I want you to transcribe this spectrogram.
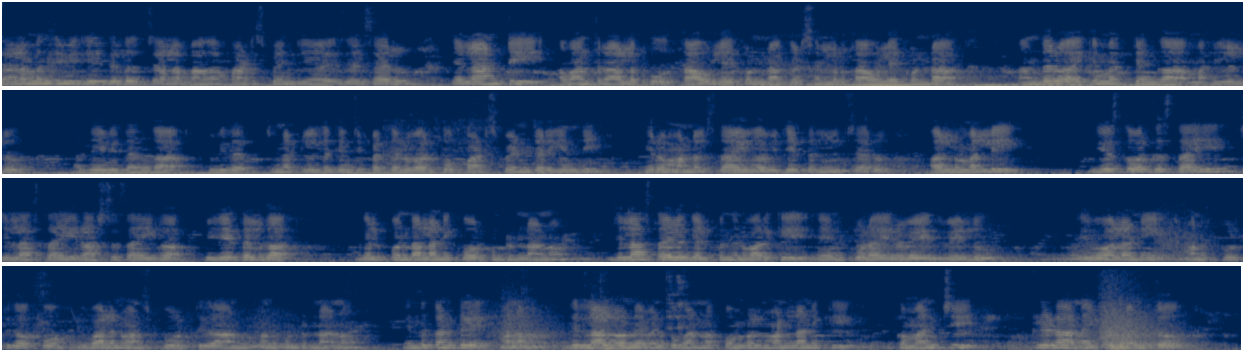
చాలామంది విజేతలు చాలా బాగా పార్టిసిపేట్ చే- చేశారు. ఎలాంటి అవాంతరాలకు తావు లేకుండా ఘర్షణలకు తావు లేకుండా అందరూ ఐకమత్యంగా మహిళలు అదేవిధంగా వివిధ చిన్నపిల్లల దగ్గర నుంచి పెద్దల వరకు పార్టిసిపేట్ జరిగింది. ఈరోజు మండల స్థాయిగా విజేతలు నిలిచారు. వాళ్ళు మళ్ళీ నియోజకవర్గ స్థాయి జిల్లా స్థాయి రాష్ట్ర స్థాయిగా విజేతలుగా గెలుపొందాలని కోరుకుంటున్నాను. జిల్లా స్థాయిలో గెలుపొందిన వారికి నేను కూడా ఇరవై ఐదు వేలు ఇవ్వాలని మనస్ఫూర్తిగా కో- ఇవ్వాలని మనస్ఫూర్తిగా అనుకుంటున్నాను. ఎందుకంటే మనం జిల్లాలోనే వెనుకబడిన కొమరల్ మండలానికి ఒక మంచి క్రీడా నైపుణ్యంతో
